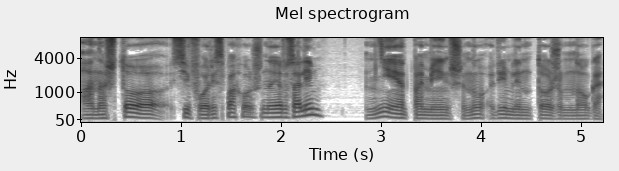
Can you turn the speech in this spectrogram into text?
«А на что Сифорис похож? На Иерусалим?» «Нет, поменьше. Но римлян тоже много.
